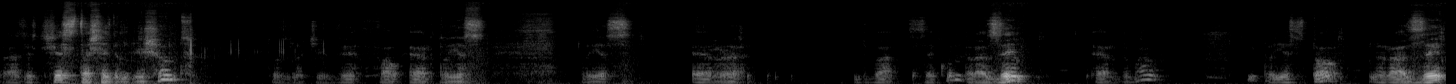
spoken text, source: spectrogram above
razy 370, to znaczy VVR to jest, to jest R2 sekund razy R2 i to jest to razy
